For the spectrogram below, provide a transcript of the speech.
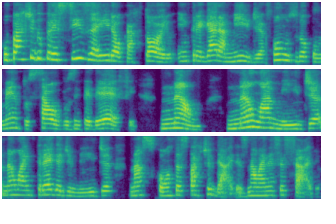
O partido precisa ir ao cartório entregar a mídia com os documentos salvos em PDF? Não. Não há mídia, não há entrega de mídia nas contas partidárias, não é necessário.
